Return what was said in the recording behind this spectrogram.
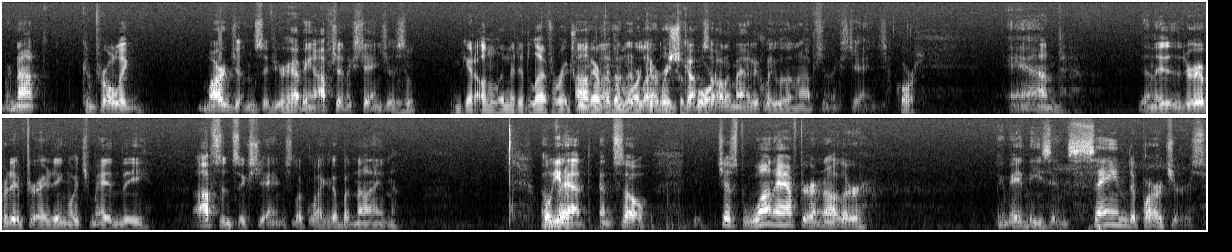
We're not controlling margins if you're having option exchanges. Mm-hmm. You get unlimited leverage, whatever the Unlimited market will leverage comes automatically with an option exchange. Of course. And then they did the derivative trading, which made the options exchange look like a benign Well, event. and so, just one after another, we made these insane departures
